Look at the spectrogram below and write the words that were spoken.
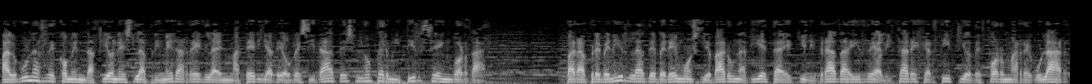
Algunas recomendaciones La primera regla en materia de obesidad es no permitirse engordar. Para prevenirla deberemos llevar una dieta equilibrada y realizar ejercicio de forma regular,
